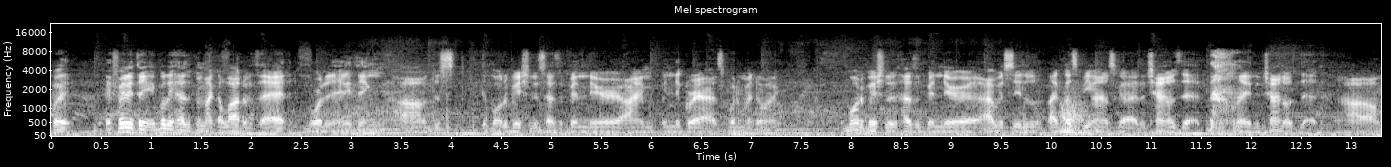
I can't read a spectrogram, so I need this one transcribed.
But if anything, it really hasn't been like a lot of that more than anything. Um, just the motivation just hasn't been there. I'm in the grass. What am I doing? The motivation just hasn't been there. Obviously, like let's be honest, guys, the channel's dead. like the channel's dead. Um,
